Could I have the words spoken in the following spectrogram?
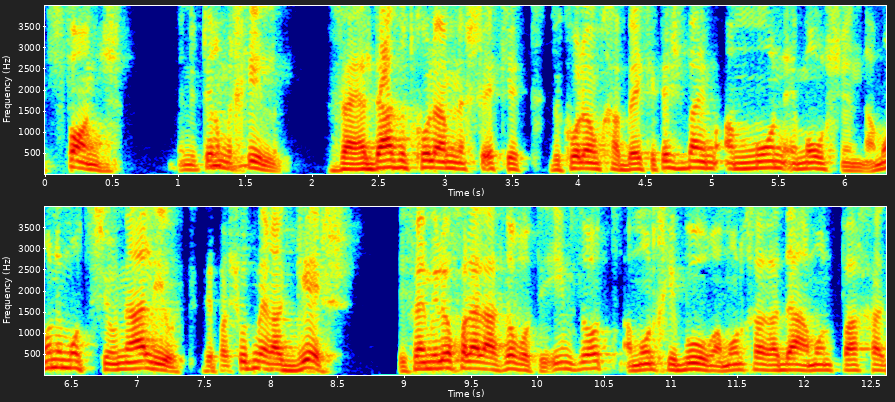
ספונג', אה, אני יותר מכיל. והילדה הזאת כל היום נשקת וכל היום מחבקת, יש בהם המון אמושן, המון אמוציונליות, זה פשוט מרגש. לפעמים היא לא יכולה לעזוב אותי. עם זאת, המון חיבור, המון חרדה, המון פחד,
